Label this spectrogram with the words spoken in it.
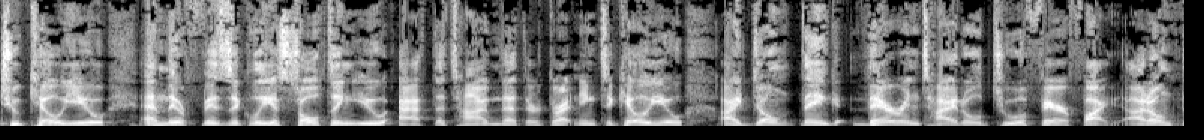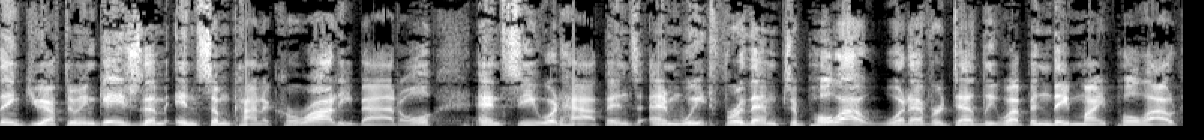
to kill you and they're physically assaulting you at the time that they're threatening to kill you, I don't think they're entitled to a fair fight. I don't think you have to engage them in some kind of karate battle and see what happens and wait for them to pull out whatever deadly weapon they might pull out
